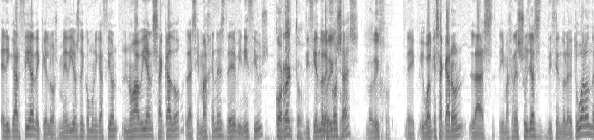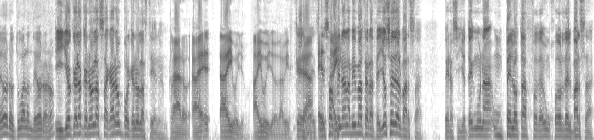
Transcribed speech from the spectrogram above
Eric García de que los medios de comunicación no habían sacado las imágenes de Vinicius. Correcto. Diciéndole Lo dijo, cosas. Lo dijo. Eh, igual que sacaron las imágenes suyas diciéndole, tú balón de oro, tú balón de oro, ¿no? Y yo creo que no las sacaron porque no las tienen. Claro, ahí, ahí voy yo, ahí voy yo, David. Que O sea, es- es- eso al ahí- final a mí me hace gracia. Yo soy del Barça, pero si yo tengo una, un pelotazo de un jugador del Barça,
